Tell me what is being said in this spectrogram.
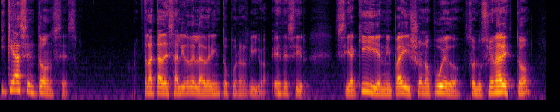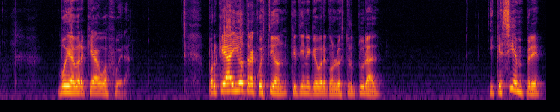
¿Y qué hace entonces? Trata de salir del laberinto por arriba. Es decir, si aquí en mi país yo no puedo solucionar esto, voy a ver qué hago afuera. Porque hay otra cuestión que tiene que ver con lo estructural y que siempre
